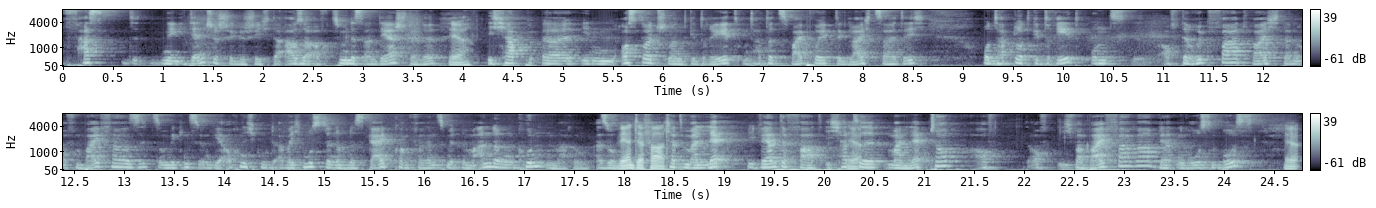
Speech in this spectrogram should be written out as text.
fast eine identische Geschichte, also auf, zumindest an der Stelle. Ja. Ich habe äh, in Ostdeutschland gedreht und hatte zwei Projekte gleichzeitig und habe dort gedreht und auf der Rückfahrt war ich dann auf dem Beifahrersitz und mir ging es irgendwie auch nicht gut, aber ich musste noch eine Skype-Konferenz mit einem anderen Kunden machen. Also während der Fahrt. Ich hatte mein Lab während der Fahrt. Ich hatte ja. meinen Laptop auf, auf, ich war Beifahrer, wir hatten einen großen Bus ja.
